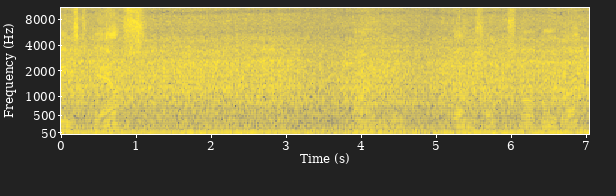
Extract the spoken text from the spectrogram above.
land is left, you can have. So we've got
